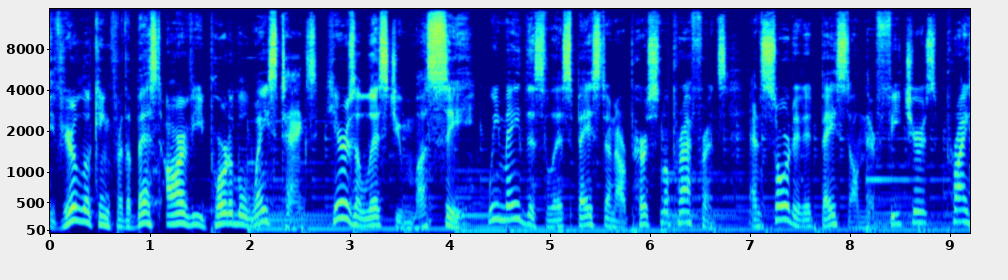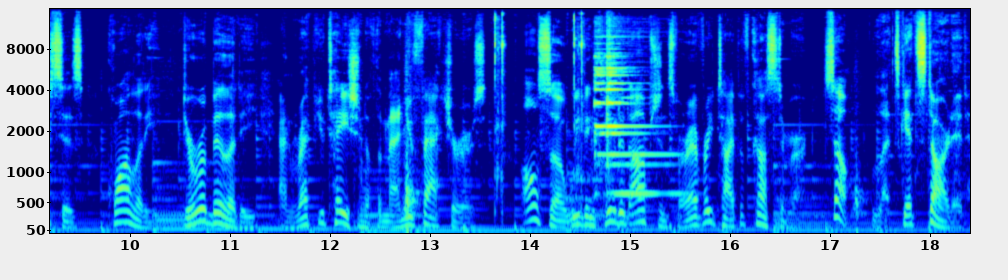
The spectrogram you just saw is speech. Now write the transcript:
If you're looking for the best RV portable waste tanks, here's a list you must see. We made this list based on our personal preference and sorted it based on their features, prices, quality, durability, and reputation of the manufacturers. Also, we've included options for every type of customer. So, let's get started.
